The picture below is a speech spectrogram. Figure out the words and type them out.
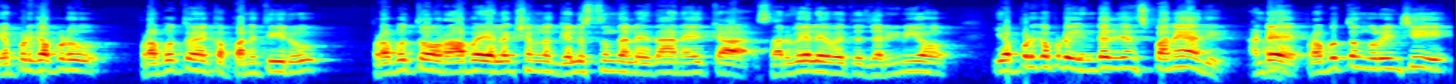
ఎప్పటికప్పుడు ప్రభుత్వం యొక్క పనితీరు ప్రభుత్వం రాబోయే ఎలక్షన్లో గెలుస్తుందా లేదా అనేక సర్వేలు ఏవైతే జరిగినాయో ఎప్పటికప్పుడు ఇంటెలిజెన్స్ పనే అది. అంటే ప్రభుత్వం గురించి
